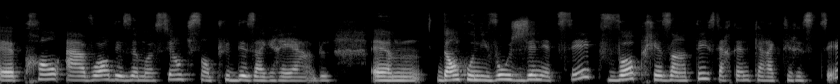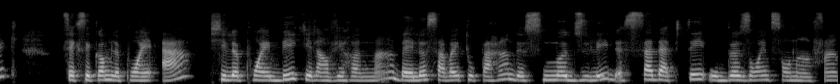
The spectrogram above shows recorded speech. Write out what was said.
euh, prompt à avoir des émotions qui sont plus désagréables. Euh, donc, au niveau génétique, va présenter certaines caractéristiques. Fait que c'est comme le point A, puis le point B, qui est l'environnement, ben là, ça va être aux parents de se moduler, de s'adapter aux besoins de son enfant.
